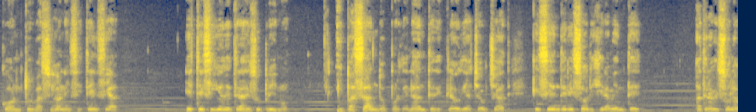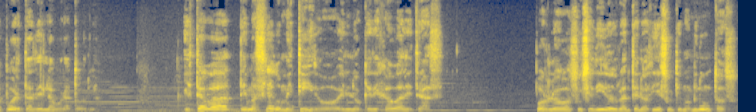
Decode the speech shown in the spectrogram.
con turbación e insistencia, éste siguió detrás de su primo, y pasando por delante de Claudia Chauchat, que se enderezó ligeramente, atravesó la puerta del laboratorio. Estaba demasiado metido en lo que dejaba detrás. Por lo sucedido durante los diez últimos minutos,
